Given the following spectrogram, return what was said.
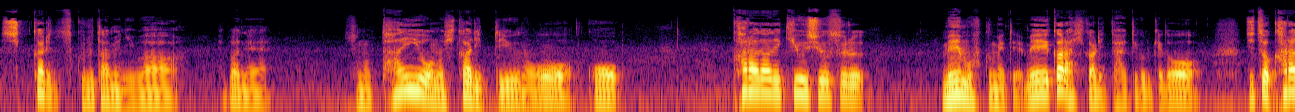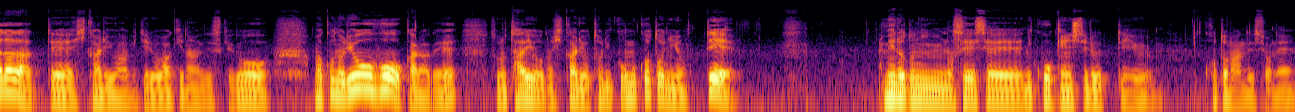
しっかりと作るためにはやっぱりねその太陽の光っていうのをこう体で吸収する目も含めて目から光って入ってくるけど実は体だって光を浴びてるわけなんですけど、まあ、この両方からねその太陽の光を取り込むことによってメロトニンの生成に貢献してるっていうことなんですよね。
